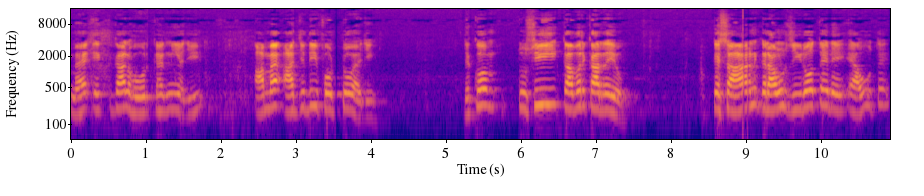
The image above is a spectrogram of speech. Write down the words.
ਮੈਂ ਇੱਕ ਗੱਲ ਹੋਰ ਕਹਿਣੀ ਆ ਜੀ। ਆ ਮੈਂ ਅੱਜ ਦੀ ਫੋਟੋ ਹੈ ਜੀ। ਦੇਖੋ, ਤੁਸੀਂ ਕਵਰ ਕਰ ਰਹੇ ਹੋ। ਕਿਸਾਨ ਗਰਾਊਂਡ ਜ਼ੀਰੋ ਤੇ ਨੇ, ਇਹ ਤੇ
